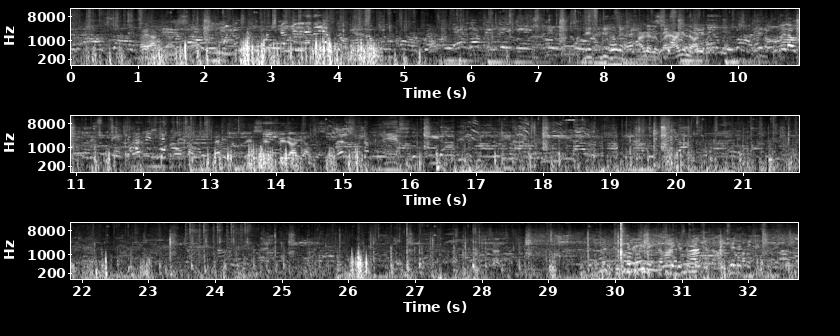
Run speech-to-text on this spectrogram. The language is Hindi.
भाई आगे आगे लो भाई आगे लो आगे प्लीज प्लीज आगे Gracias.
